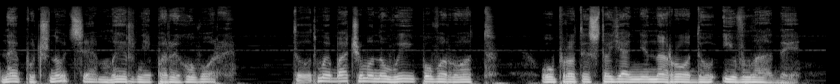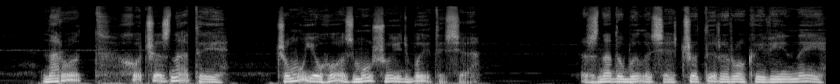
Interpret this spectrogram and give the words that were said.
не почнуться мирні переговори. Тут ми бачимо новий поворот у протистоянні народу і влади. Народ хоче знати, чому його змушують битися. Знадобилося чотири роки війни,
